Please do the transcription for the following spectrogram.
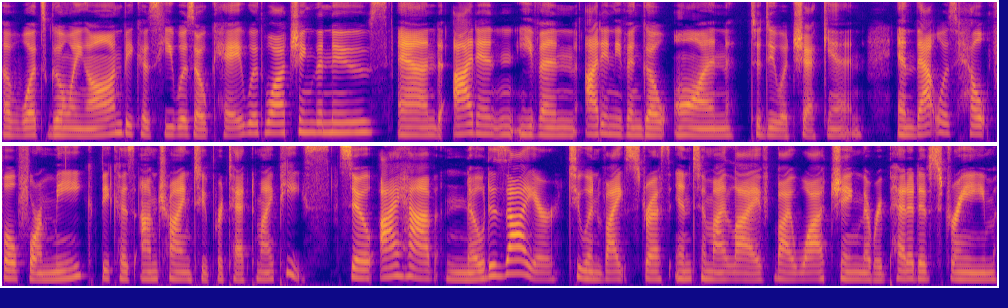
of what's going on because he was okay with watching the news. And I didn't even, I didn't even go on to do a check in. And that was helpful for me because I'm trying to protect my peace. So I have no desire to invite stress into my life by watching the repetitive stream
